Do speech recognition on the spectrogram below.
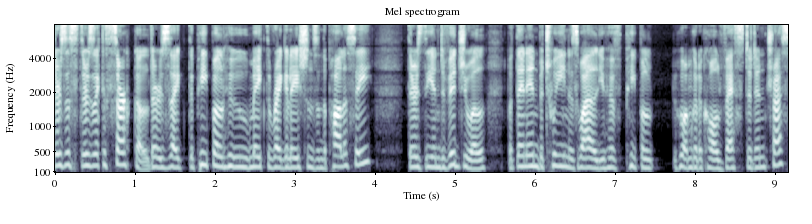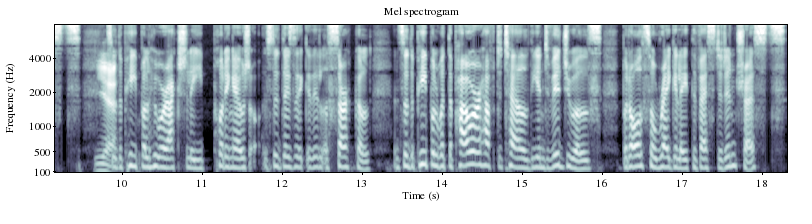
there's a there's like a circle. There's like the people who make the regulations and the policy. There's the individual, but then in between as well, you have people who I'm going to call vested interests. Yeah. So the people who are actually putting out. So there's like a little circle, and so the people with the power have to tell the individuals, but also regulate the vested interests.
